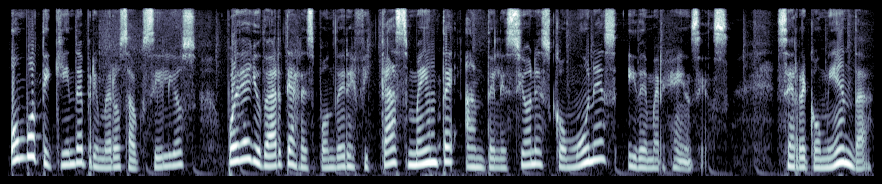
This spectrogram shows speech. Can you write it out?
Un botiquín de primeros auxilios puede ayudarte a responder eficazmente ante lesiones comunes y de emergencias. Se recomienda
